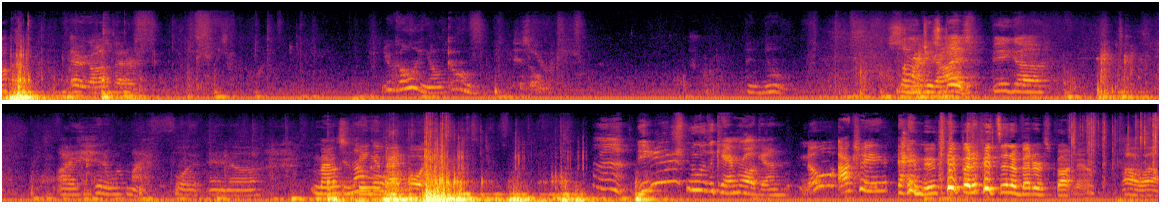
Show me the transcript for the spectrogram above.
Okay. There we go. That's better. You're going. You're going. Chisel. I know. So Sorry, you just guys. did. Big uh. I hit it with my foot and uh. Miles is being a bad boy. Did you just move the camera again? No, actually, I moved it, but if it's in a better spot now. Oh wow.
